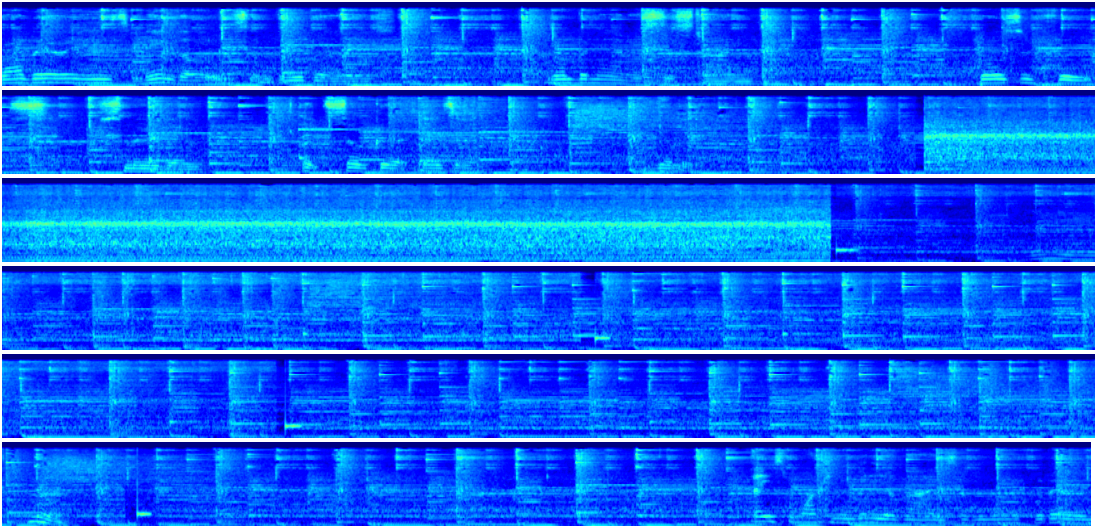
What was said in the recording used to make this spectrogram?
strawberries, mangoes, and blueberries. No bananas this time. Frozen fruits smoothie. It's so good, doesn't it? Yummy. Thanks for watching the video, guys. Have a wonderful day.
